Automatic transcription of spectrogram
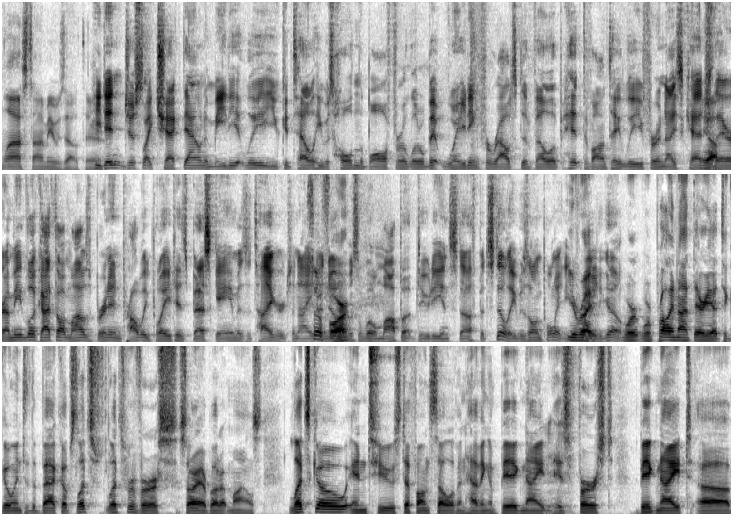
the last time he was out there. He didn't just like check down immediately. You could tell he was holding the ball for a little bit, waiting for routes to develop. Hit Devonta Lee for a nice catch Yeah. there. I mean, look, I thought Myles Brennan probably played his best game as a Tiger tonight. So I know far. it was a little mop up duty and stuff, but still, he was on point. He You're was right. ready to go. We're, we're probably not there yet to go into the backups. Let's let's reverse. Sorry, I brought up Myles. Let's go into Stephon Sullivan having a big night, Mm-hmm. his first big night uh,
